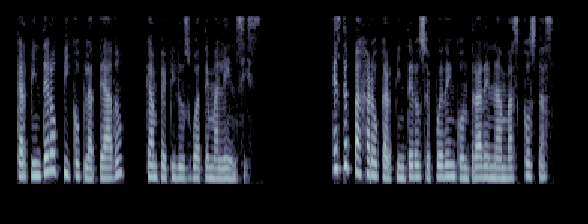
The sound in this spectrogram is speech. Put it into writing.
Carpintero pico plateado, Campepilus guatemalensis. Este pájaro carpintero se puede encontrar en ambas costas,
